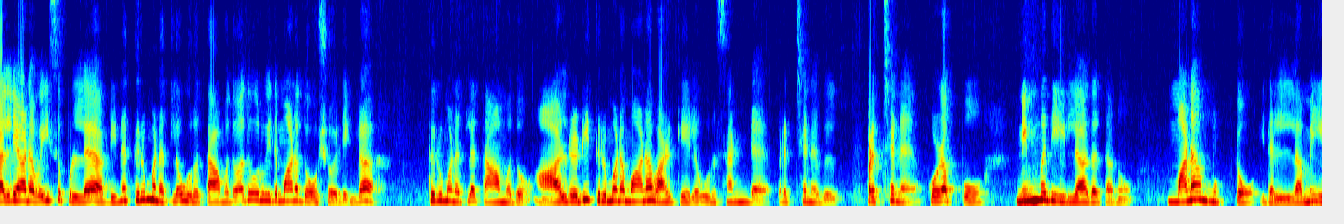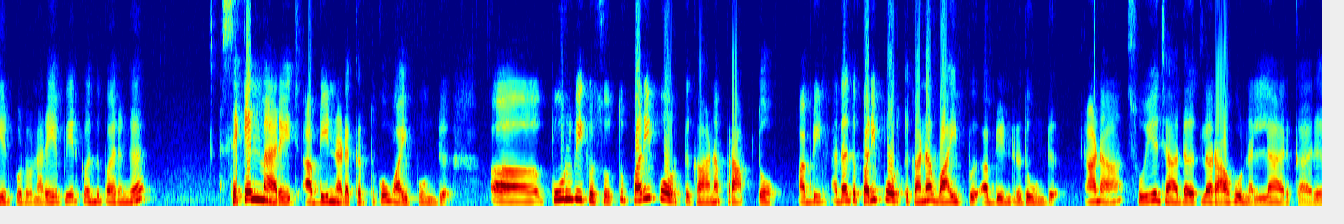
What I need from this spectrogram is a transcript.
கல்யாண வயசு பிள்ளை அப்படின்னா திருமணத்தில் ஒரு தாமதம் அது ஒரு விதமான தோஷம் இல்லைங்களா? திருமணத்தில் தாமதம். ஆல்ரெடி திருமணமான வாழ்க்கையில் ஒரு சண்டை பிரச்சனை பிரச்சனை குழப்பம் நிம்மதி இல்லாத தனம் மனமுட்டம் இதெல்லாமே ஏற்படும். நிறைய பேருக்கு வந்து பாருங்கள் செகண்ட் மேரேஜ் அப்படின்னு நடக்கிறதுக்கும் வாய்ப்பு உண்டு. பூர்வீக சொத்து பறிப்போகிறதுக்கான பிராப்தம் அப்படின்னு அதாவது பறிப்போகிறதுக்கான வாய்ப்பு அப்படின்றது உண்டு. ஆனால் சுய ஜாதகத்தில் ராகு நல்லா இருக்காரு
